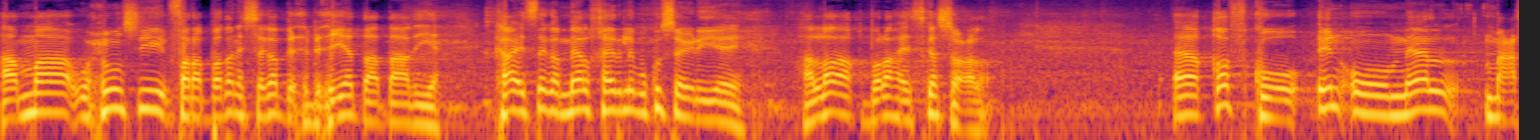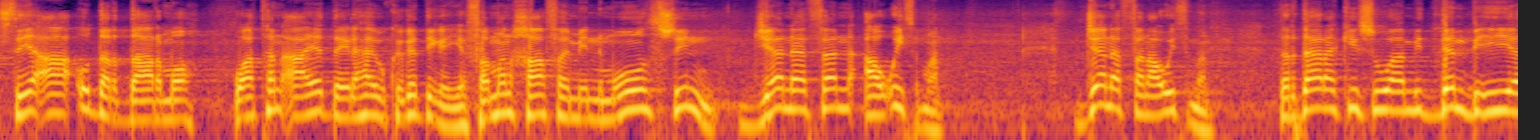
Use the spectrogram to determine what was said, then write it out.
ama wuxuun si fara badan isaga bixbixiya daadaadiya. Kaa isaga meel khayrle buu ku saydhiye ha loo aqbalo ha iska socdo. Qofku inuu meel macsiyo ah u dardaarmo waa tan aayadda ilaahay uu kaga digayo. Faman khaafa min muusin janafan aw iman janafan aw iman dardaarankiisu waa mid dembi iyo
